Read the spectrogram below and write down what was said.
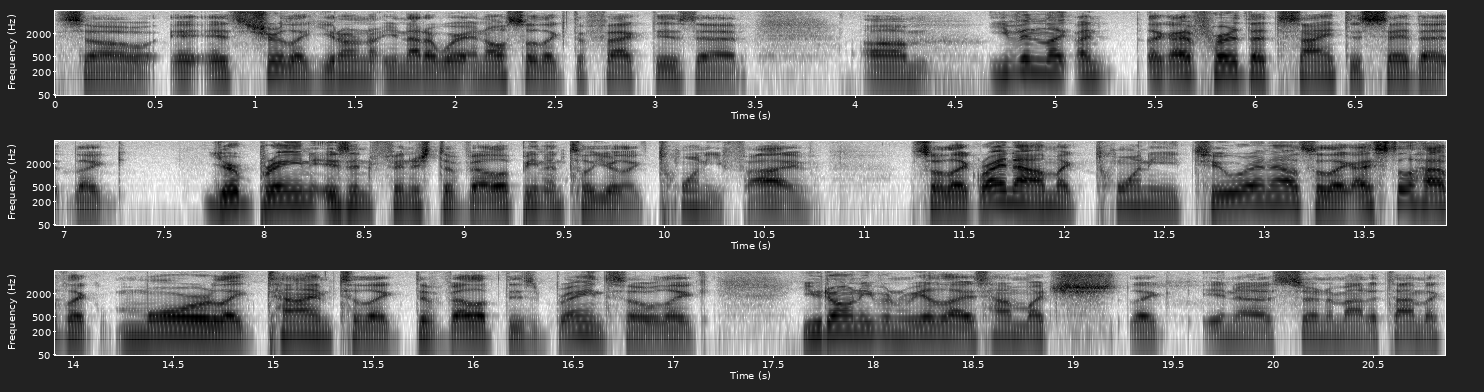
So it, it's true. Like you don't you're not aware, and also like the fact is that, um, even like I, like I've heard that scientists say that like your brain isn't finished developing until you're like twenty five. So like right now I'm like 22 right now. So like I still have like more like time to like develop this brain. So like you don't even realize how much like in a certain amount of time like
